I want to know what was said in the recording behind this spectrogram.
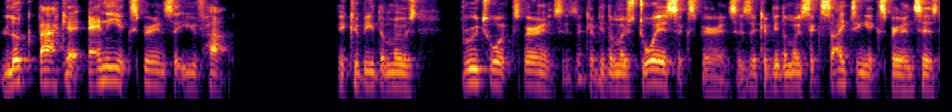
Look back at any experience that you've had. It could be the most brutal experiences. It could be the most joyous experiences. It could be the most exciting experiences.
